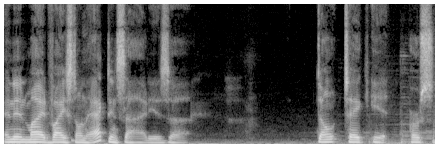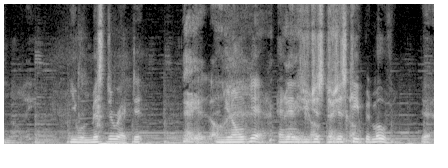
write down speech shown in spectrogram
And then my advice on the acting side is, uh, don't take it personally. You were misdirected, there you go. and you don't. Yeah, and There then you you just you you just go. keep it moving. Yeah.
